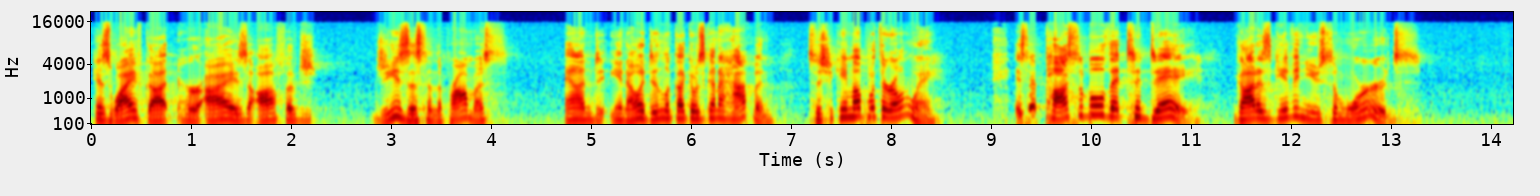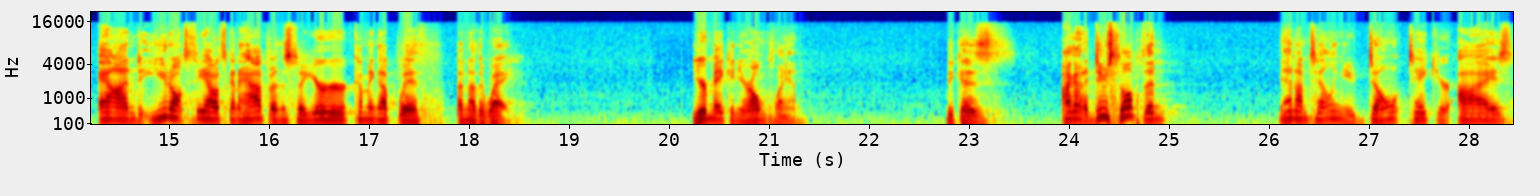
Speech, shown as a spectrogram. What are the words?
his wife got her eyes off of Jesus and the promise, and you know it didn't look like it was going to happen. So she came up with her own way. Is it possible that today God has given you some words and you don't see how it's going to happen, so you're coming up with another way. You're making your own plan because I got to do something. Man, I'm telling you, don't take your eyes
